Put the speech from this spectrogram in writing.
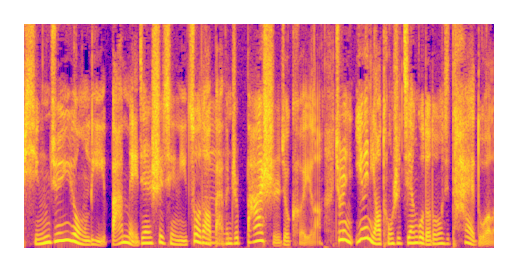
平均用力，把每件事情你做到百分之八十就可以了。就是因为你要同时兼顾的东西太多了，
